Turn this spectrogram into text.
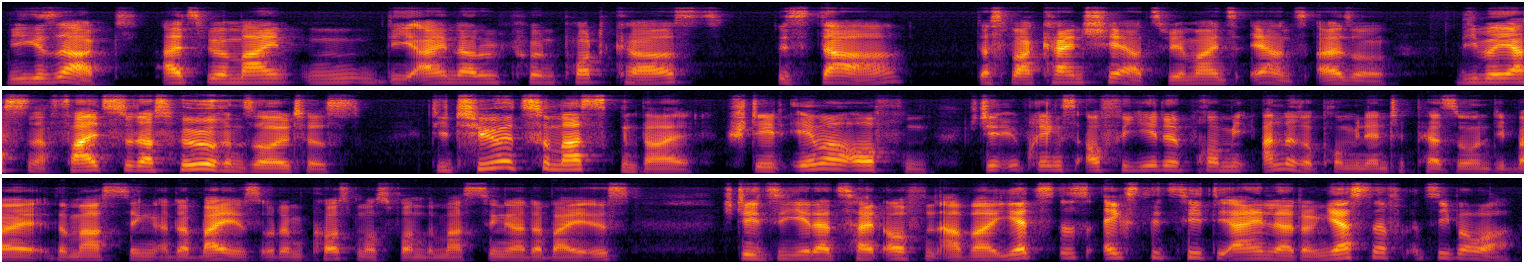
wie gesagt, als wir meinten, die Einladung für einen Podcast ist da, das war kein Scherz, wir meinen es ernst. Also, liebe Jasna, falls du das hören solltest, die Tür zum Maskenball steht immer offen. Steht übrigens auch für jede Promi andere prominente Person, die bei The Masked Singer dabei ist oder im Kosmos von The Masked Singer dabei ist, steht sie jederzeit offen. Aber jetzt ist explizit die Einladung. Jasna Fritzi Bauer,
